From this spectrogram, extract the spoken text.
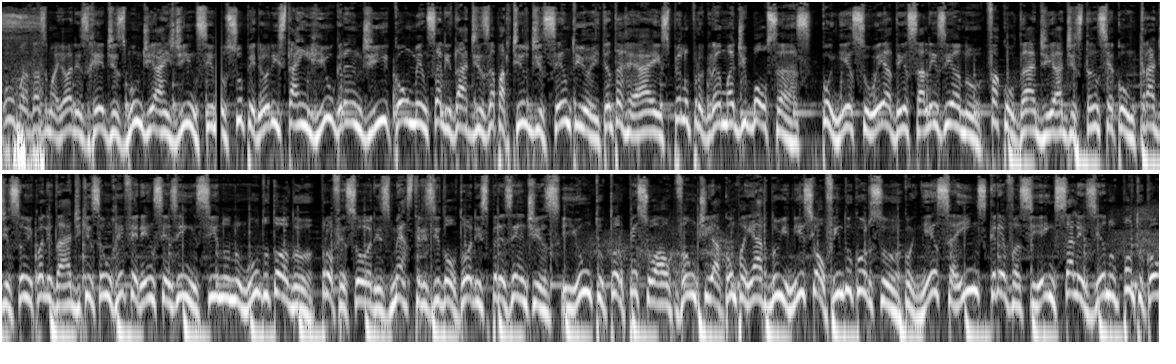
Uma das maiores redes mundiais de ensino superior está em Rio Grande e com mensalidades a partir de 180 reais pelo programa de bolsas. Conheça o EAD Salesiano, faculdade à distância com tradição e qualidade que são referências em ensino no mundo todo. Professores, mestres e doutores presentes e um tutor pessoal vão te acompanhar do início ao fim do curso. Conheça e inscreva-se em salesiano.com.br.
